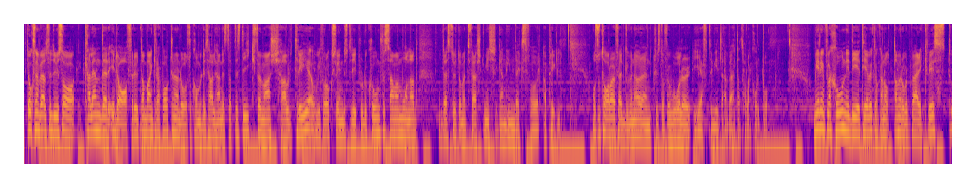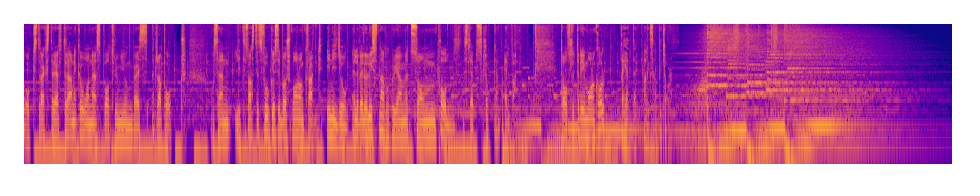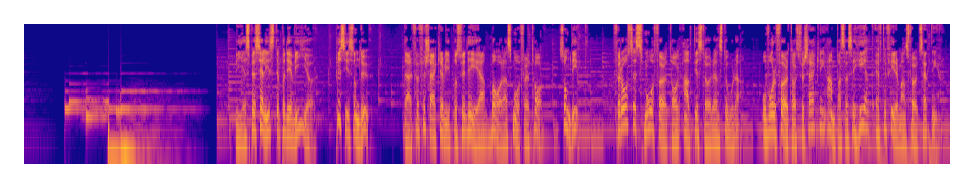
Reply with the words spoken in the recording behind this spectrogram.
Det är också en välfylld USA-kalender idag. Förutom bankrapporterna då så kommer detaljhandelsstatistik för mars halv tre och vi får också industriproduktion för samma månad och dessutom ett färskt Michigan-index för april. Och så talar Fed-guvernören Christopher Waller i eftermiddag, värt att hålla koll på. Mer inflation i DTV klockan åtta med Robert Bergqvist och strax därefter Annika Ånäs Patrum Ljungbergs rapport. Och sen lite fastighetsfokus i Börsmorgon kvart i nio. Eller väl att lyssna på programmet som podd. Det släpps klockan 11. Det avslutar det i Morgonkoll. Jag heter Alexander Klar. Vi är specialister på det vi gör, precis som du. Därför försäkrar vi på Swedea bara småföretag, som ditt. För oss är små företag alltid större än stora och vår företagsförsäkring anpassar sig helt efter firmans förutsättningar.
